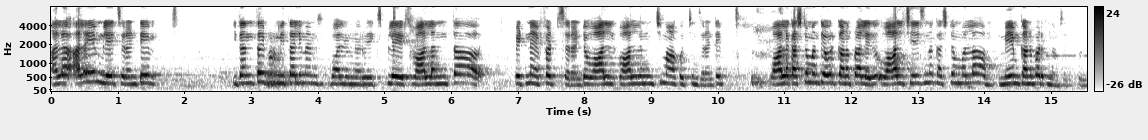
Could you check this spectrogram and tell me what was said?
అలా అలా ఏం లేదు సార్. అంటే ఇదంతా ఇప్పుడు మితాలి మ్యామ్ వాళ్ళు ఉన్నారు ఎక్స్ ప్లేయర్స్ వాళ్ళంతా పెట్టిన ఎఫర్ట్ సార్. అంటే వాళ్ళ వాళ్ళ నుంచి మాకు వచ్చింది సార్. అంటే వాళ్ళ కష్టం అంతా ఎవరికి కనపరాలేదు వాళ్ళు చేసిన కష్టం వల్ల మేము కనపడుతున్నాం సార్ ఇప్పుడు.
